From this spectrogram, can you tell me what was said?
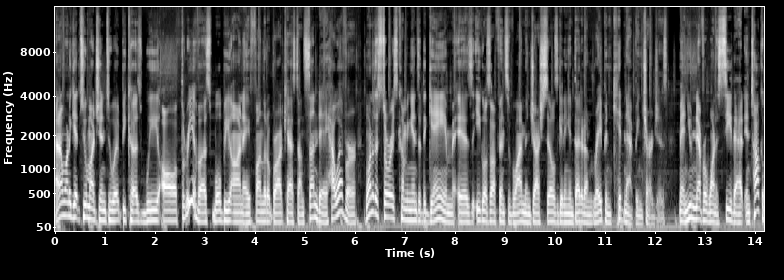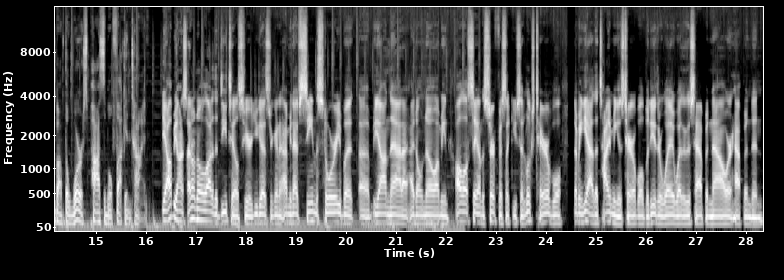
I don't want to get too much into it because we all three of us will be on a fun little broadcast on Sunday. However, one of the stories coming into the game is Eagles offensive lineman Josh Sills getting indicted on rape and kidnapping charges. Man, you never want to see that, and talk about the worst possible fucking time. Yeah, I'll be honest. I don't know a lot of the details here. You guys are gonna. I mean, I've seen the story, but uh, beyond that, I, I don't know. I mean, all I'll say on the surface, like you said, it looks terrible. I mean, yeah, the timing is terrible, but either way, whether this happened now or happened in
